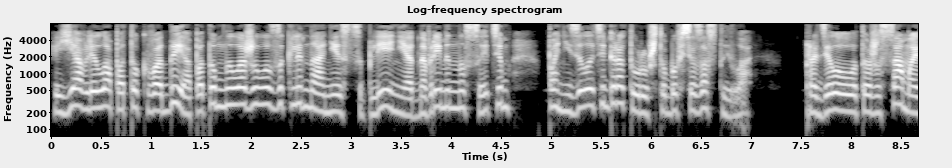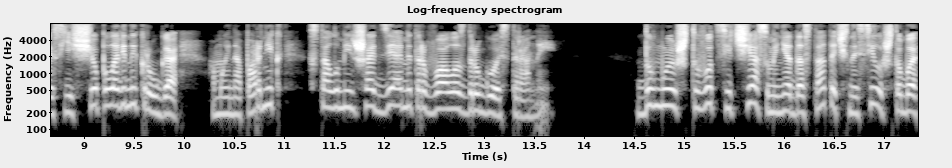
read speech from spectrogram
я влила поток воды, а потом наложила заклинание сцепления, одновременно с этим понизила температуру, чтобы все застыло. Проделала то же самое с еще половиной круга, а мой напарник стал уменьшать диаметр вала с другой стороны. Думаю, что вот сейчас у меня достаточно сил, чтобы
